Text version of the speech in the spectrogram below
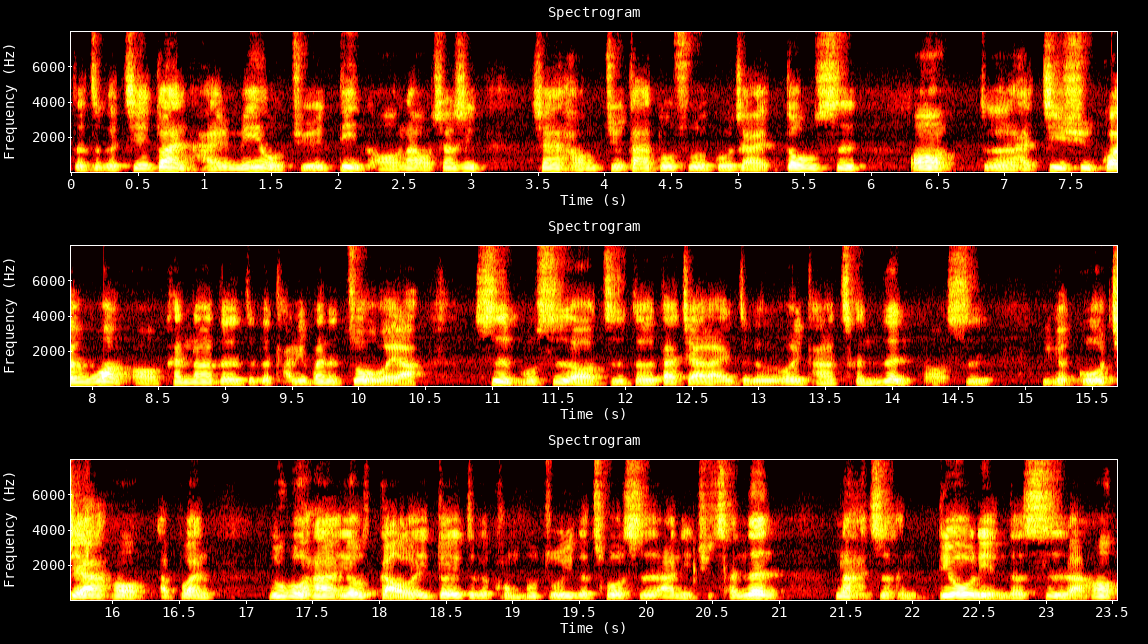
的这个阶段还没有决定哦。那我相信现在好像绝大多数的国家也都是哦，这个还继续观望哦，看他的这个塔利班的作为啊，是不是哦值得大家来这个为他承认哦，是一个国家哈？啊，不然如果他又搞了一堆这个恐怖主义的措施，按你去承认，那是很丢脸的事了哈。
